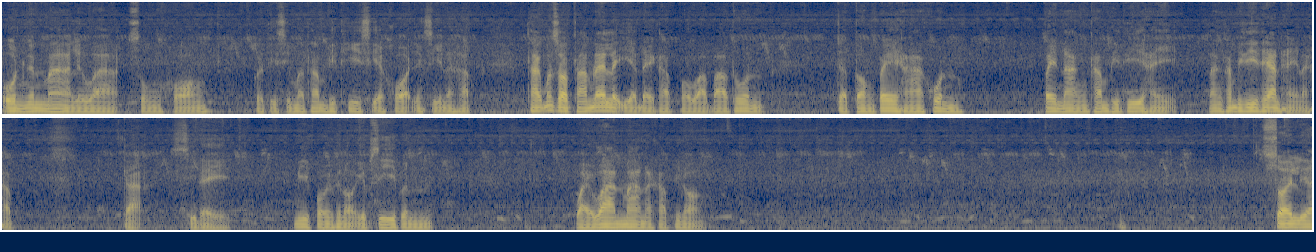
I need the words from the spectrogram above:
โอนเงินมาหรือว่าส่งของปฏิสิมาทำพิธีเสียขออย่างสีนะครับทักมาสอบถามรายละเอียดได้ครับ เพราะว่าบาวทนจะต้องไปหาคนไปนั่งทำพิธีให้นั่งทำพิธีแทนให้นะครับกะสีใดมีพ่อแม่พี่น้องเอฟซีเป็นไหวว่านมากนะครับ พี่น้อง ซอยเหลือ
